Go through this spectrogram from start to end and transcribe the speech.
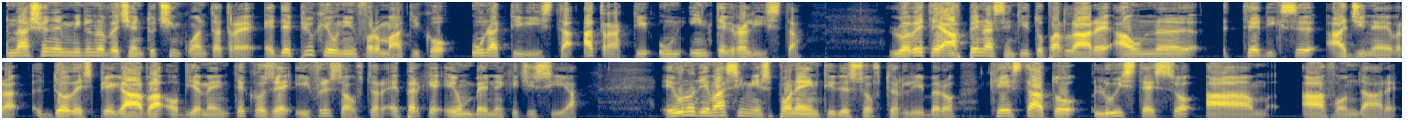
nasce nel 1953 ed è più che un informatico, un attivista, a tratti un integralista. Lo avete appena sentito parlare a un uh, TEDx a Ginevra, dove spiegava ovviamente cos'è il free software e perché è un bene che ci sia. È uno dei massimi esponenti del software libero, che è stato lui stesso a, a fondare.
